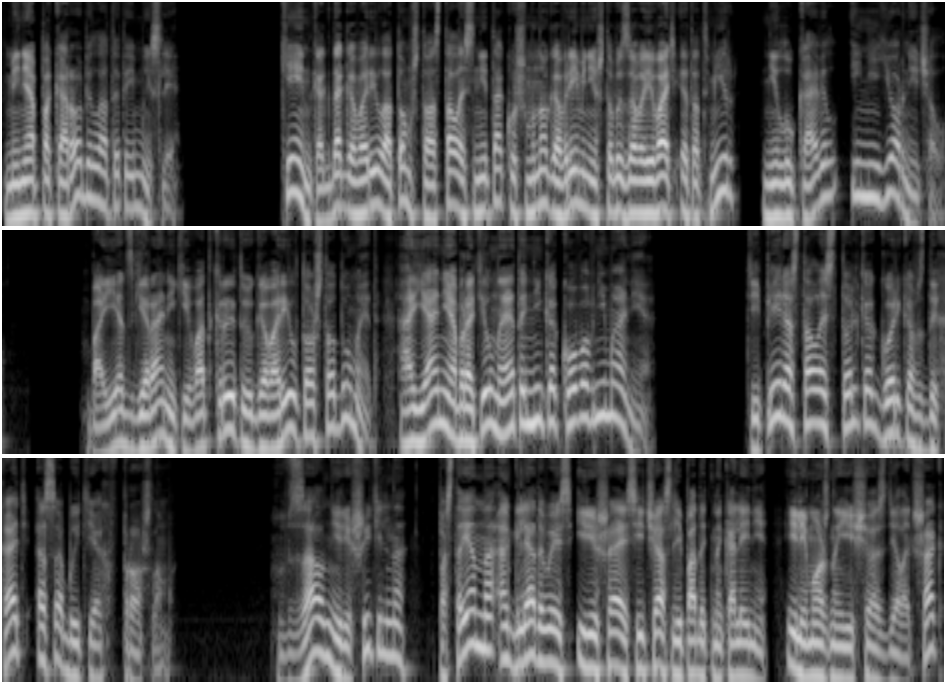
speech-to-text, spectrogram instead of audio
Меня покоробило от этой мысли. Кейн, когда говорил о том, что осталось не так уж много времени, чтобы завоевать этот мир, не лукавил и не ерничал. Боец Гераники в открытую говорил то, что думает, а я не обратил на это никакого внимания. Теперь осталось только горько вздыхать о событиях в прошлом. В зал нерешительно, Постоянно оглядываясь и решая, сейчас ли падать на колени или можно еще сделать шаг,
